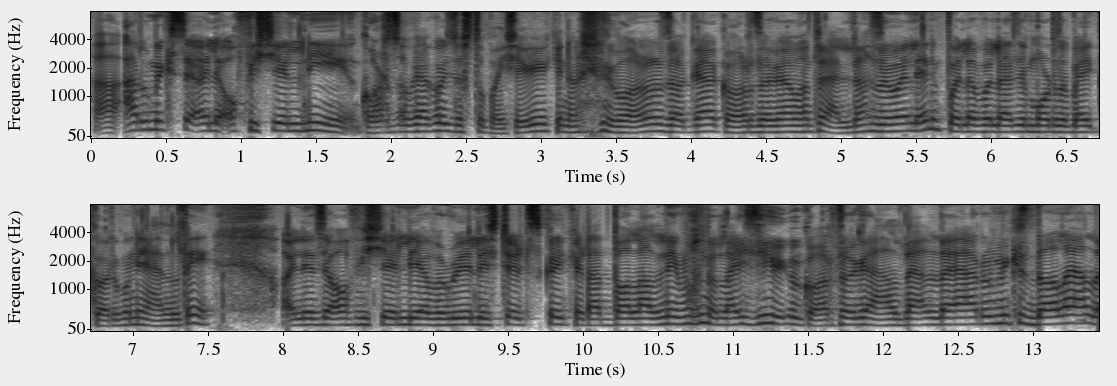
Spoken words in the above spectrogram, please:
आरुमिक्स चाहिँ अहिले अफिसियल नि घर जग्गाकै जस्तो भइसक्यो किनभने घर जग्गा घर जग्गा मात्रै हालिरहेको मैले होइन पहिला पहिला चाहिँ मोटर बाइकहरू पनि हाल्थेँ। अहिले चाहिँ अफिसियल्ली अब रियल इस्टेट्सकै केटा दलाल नै भन्न लागिसकेको घर जग्गा हाल्दा हाल्दा आरुमिक्स दलाल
